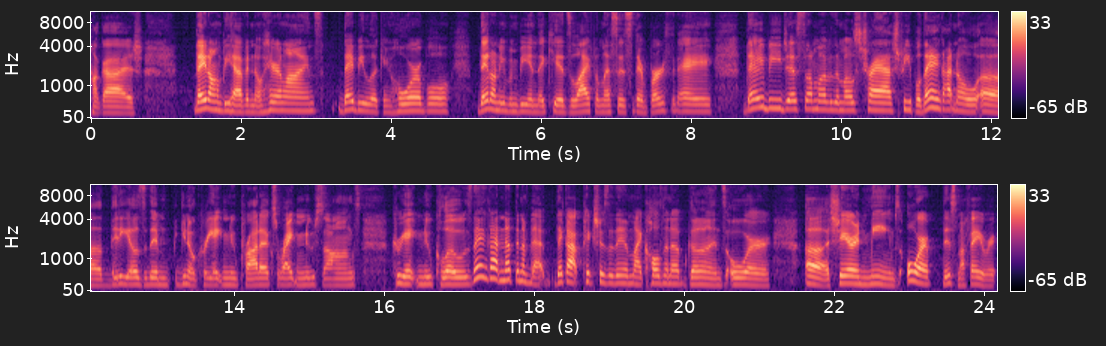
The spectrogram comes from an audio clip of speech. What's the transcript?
my gosh, they don't be having no hairlines. They be looking horrible. They don't even be in their kid's life unless it's their birthday. They be just some of the most trash people. They ain't got no uh, videos of them, you know, creating new products, writing new songs, creating new clothes. They ain't got nothing of that. They got pictures of them like holding up guns or uh, sharing memes. Or, this is my favorite,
